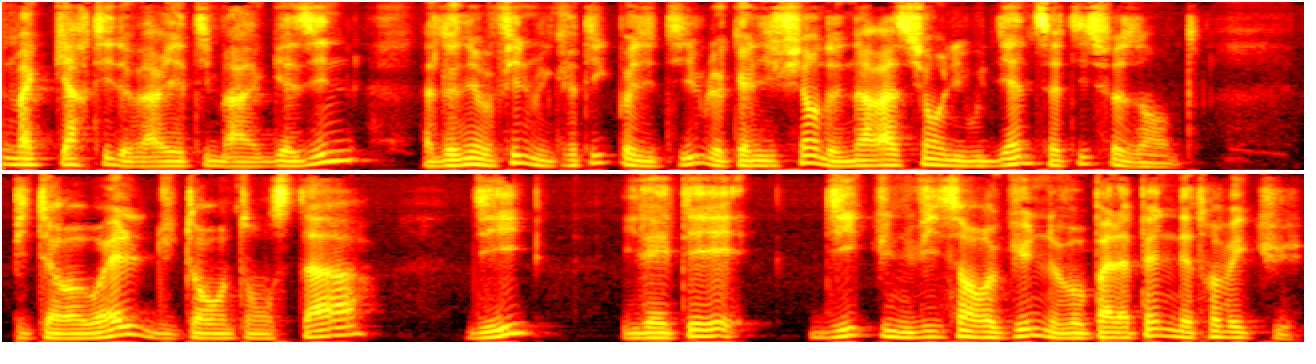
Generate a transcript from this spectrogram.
McCarthy de Variety Magazine a donné au film une critique positive, le qualifiant de narration hollywoodienne satisfaisante. Peter Howell du Toronto Star dit Il a été dit qu'une vie sans recul ne vaut pas la peine d'être vécue.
